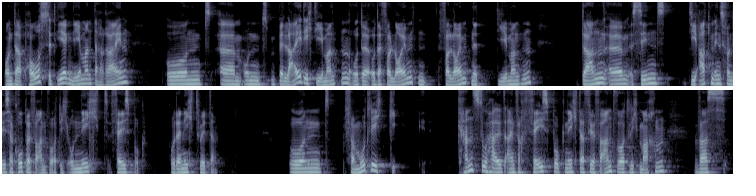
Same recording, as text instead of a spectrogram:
und da postet irgendjemand da rein und, ähm, und beleidigt jemanden oder, oder verleumdet, verleumdet jemanden, dann ähm, sind die Admins von dieser Gruppe verantwortlich und nicht Facebook oder nicht Twitter. Und vermutlich kannst du halt einfach Facebook nicht dafür verantwortlich machen, was,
